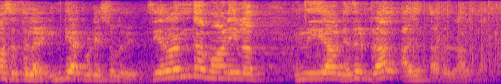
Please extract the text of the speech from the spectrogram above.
மாசத்துல இந்தியா டுடே சொல்லுது சிறந்த மாநிலம் இந்தியாவில் எது என்றால் அது தமிழ்நாடு தான்.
